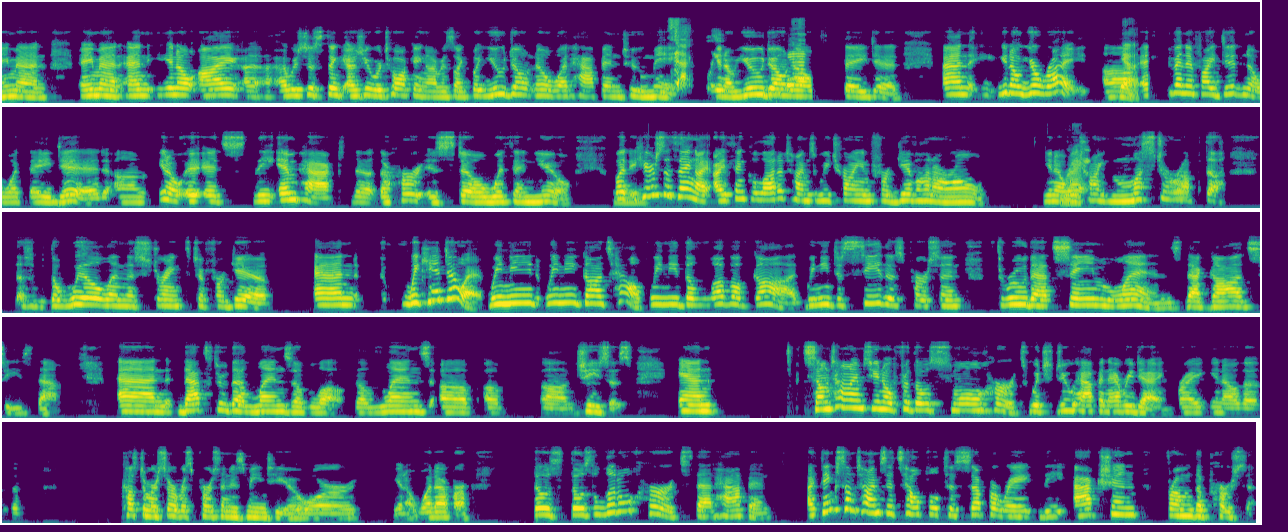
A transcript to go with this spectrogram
Amen. Amen. And you know, I uh, I was just think as you were talking, I was like, but you don't know what happened to me. Exactly. You know, you don't yeah. know what they did. And you know, you're right. Um, yeah. And even if I did know what they did, um, you know, it, it's the impact, the the hurt is still within you. But mm-hmm. here's the thing: I, I think a lot of times we try and forgive on our own. You know, right. we try and muster up the, the the will and the strength to forgive, and we can't do it we need we need god's help we need the love of god we need to see this person through that same lens that god sees them and that's through the lens of love the lens of of uh, jesus. And sometimes you know for those small hurts which do happen every day right? You know the the customer service person is mean to you or you know whatever. Those those little hurts that happen i think sometimes it's helpful to separate the action from the person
